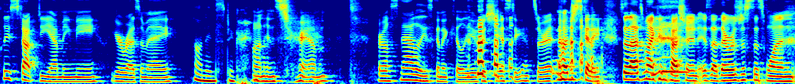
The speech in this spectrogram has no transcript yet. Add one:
please stop DMing me your resume On Instagram. on Instagram. Or else Natalie's gonna kill you because she has to answer it. No, just kidding. So that's my confession: is that there was just this one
